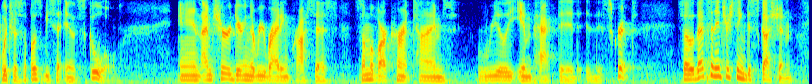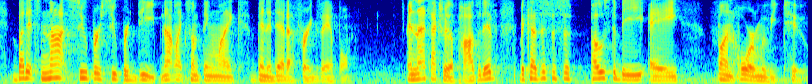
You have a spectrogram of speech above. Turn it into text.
which was supposed to be set in a school. And I'm sure during the rewriting process, some of our current times really impacted the script. So that's an interesting discussion, but it's not super, super deep, not like something like Benedetta, for example. And that's actually a positive because this is supposed to be a fun horror movie, too.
